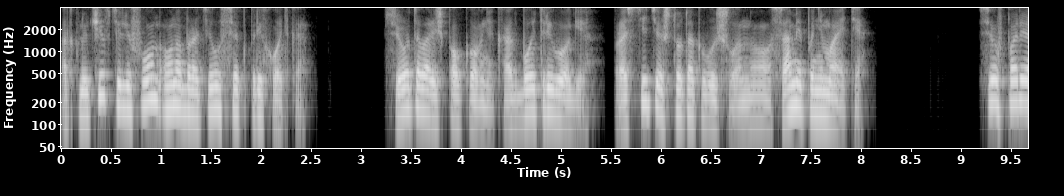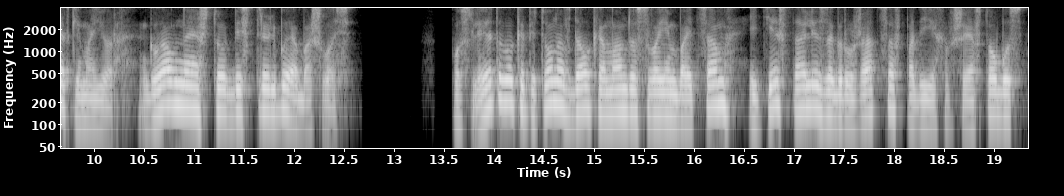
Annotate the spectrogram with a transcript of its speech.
Отключив телефон, он обратился к Приходько. «Все, товарищ полковник, отбой тревоги. Простите, что так вышло, но сами понимаете». «Все в порядке, майор. Главное, что без стрельбы обошлось. После этого Капитонов дал команду своим бойцам, и те стали загружаться в подъехавший автобус,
